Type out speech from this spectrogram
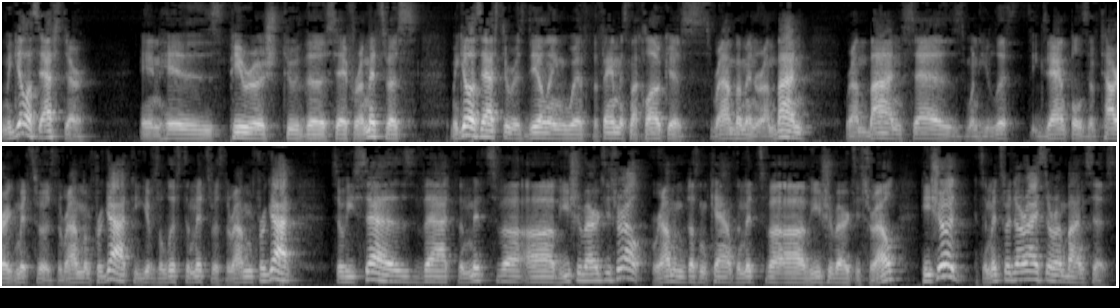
Megillas Esther, in his Pirush to the Sefer HaMitzvahs, Megillas Esther is dealing with the famous machlokas, Rambam and Ramban, Ramban says when he lists examples of Taryag mitzvahs, the Rambam forgot, he gives a list of mitzvahs the Rambam forgot, so he says that the mitzvah of Yishuv Eretz Yisrael, Rambam doesn't count the mitzvah of Yishuv Eretz Yisrael, he should. It's a mitzvah daraisa, Ramban says.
